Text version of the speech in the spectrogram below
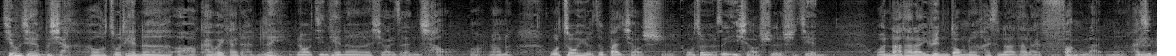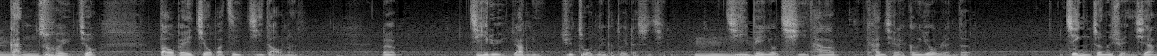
其实我今天不想。哦，昨天呢，哦，开会开得很累。然后今天呢，小孩子很吵啊。然后呢，我终于有这半小时，我终于有这一小时的时间。我要拿它来运动呢，还是拿它来放懒呢？还是干脆就倒杯酒把自己击倒呢？那纪律让你去做那个对的事情，嗯即便有其他看起来更诱人的竞争选项，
